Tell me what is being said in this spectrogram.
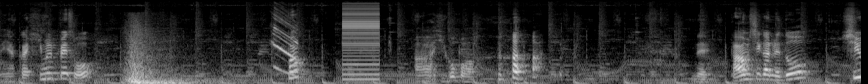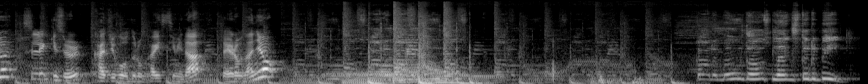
네, 약간 힘을 빼서 빡! 아 이거 봐. 네, 다음 시간에도 쉬운 슬릭 기술 가지고 오도록 하겠습니다. 자, 여러분 안녕! Move those legs to the beat.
